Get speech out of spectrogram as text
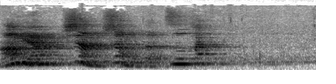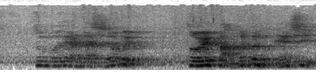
昂扬向上的姿态。中国电影家协会作为党和政府联系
